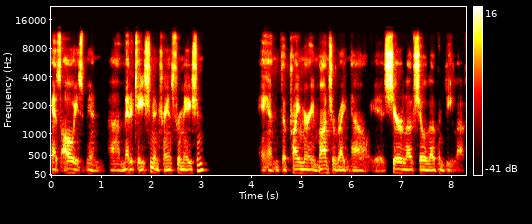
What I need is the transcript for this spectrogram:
has always been uh, meditation and transformation. And the primary mantra right now is share love, show love, and be love.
